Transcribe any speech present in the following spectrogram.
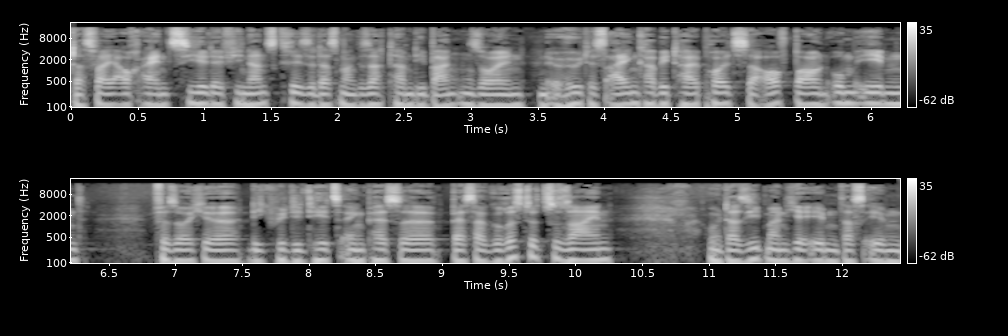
Das war ja auch ein Ziel der Finanzkrise, dass man gesagt haben, die Banken sollen ein erhöhtes Eigenkapitalpolster aufbauen, um eben für solche Liquiditätsengpässe besser gerüstet zu sein. Und da sieht man hier eben, dass eben,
